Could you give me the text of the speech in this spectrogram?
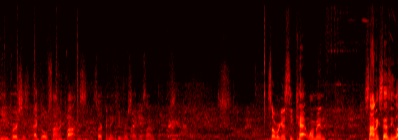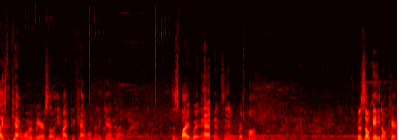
Nikki versus Echo Sonic Fox. Circa Nikki versus Echo Sonic Fox. So we're gonna see Catwoman. Sonic says he likes the Catwoman mirror, so he might pick Catwoman again though. Despite what happened to him versus Punk. But it's okay, he don't care.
